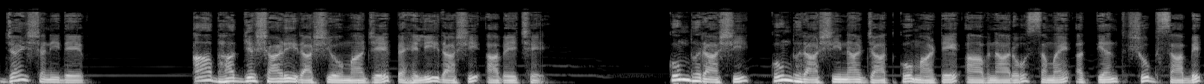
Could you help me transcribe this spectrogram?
જય શનિદેવ. આ ભાગ્યશાળી રાશિઓમાં જે પહેલી રાશિ આવે છે. કુંભ રાશિ, કુંભ રાશિના જાતકો માટે આવનારો સમય અત્યંત શુભ સાબિત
